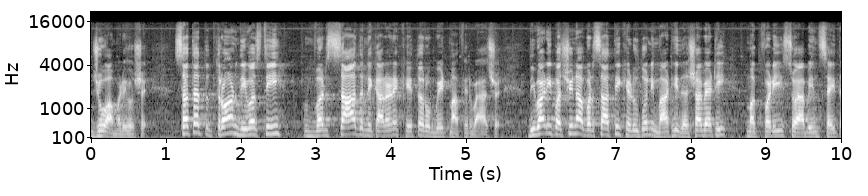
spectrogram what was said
જોવા મળ્યો છે. સતત ત્રણ દિવસથી વરસાદને કારણે ખેતરો બેટમાં ફેરવાયા છે. દિવાળી પછીના વરસાદથી ખેડૂતોની માઠી દશા બેઠી. મગફળી, સોયાબીન સહિત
